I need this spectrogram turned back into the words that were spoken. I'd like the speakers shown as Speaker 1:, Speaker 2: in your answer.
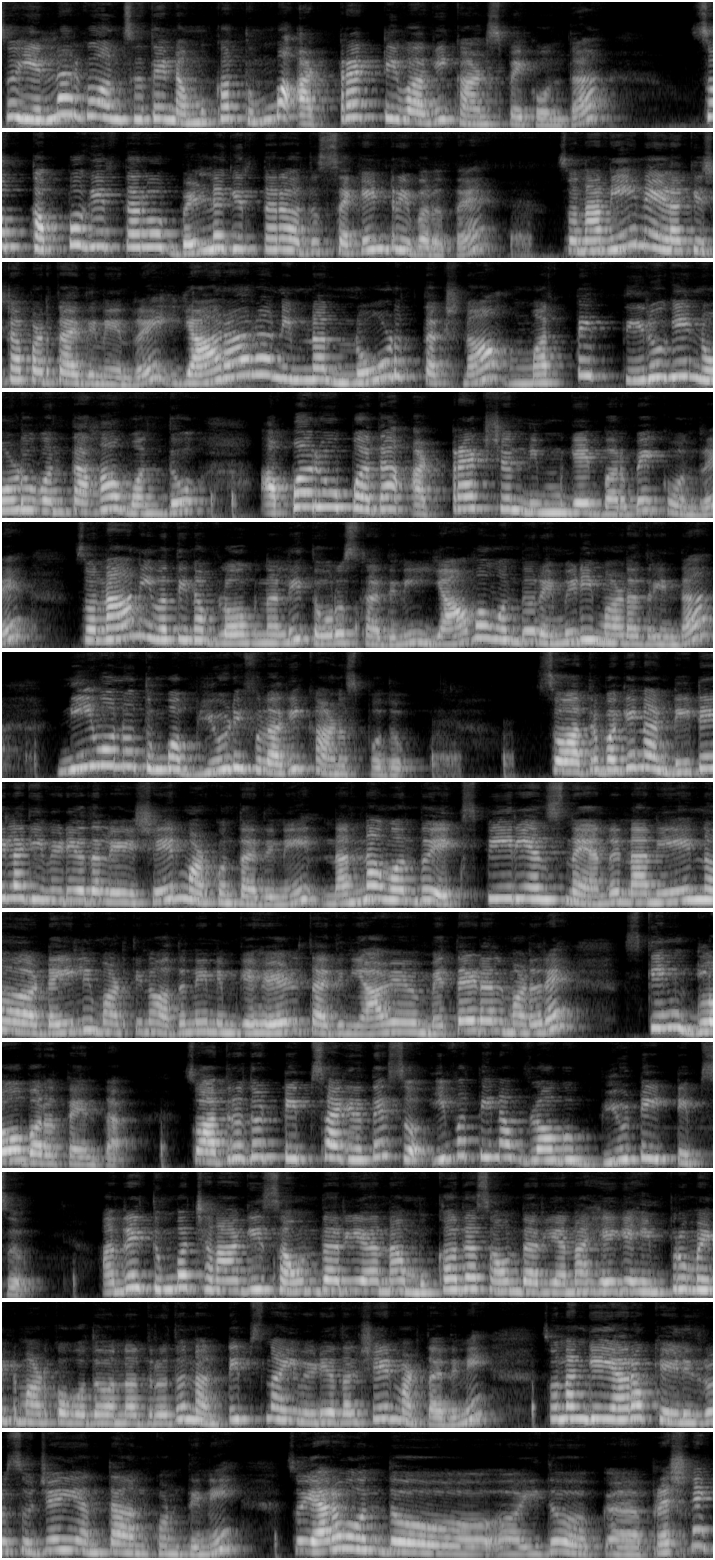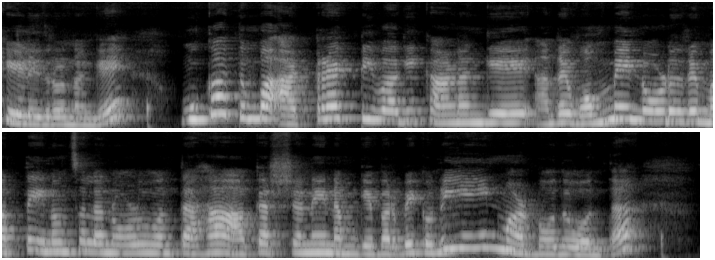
Speaker 1: So ಎಲ್ಲರಿಗೂ ಅನ್ಸುತ್ತೆ ನಮ್ಮ ಮುಖ ತುಂಬ ಅಟ್ರಾಕ್ಟಿವ್ ಆಗಿ ಕಾಣಿಸ್ಬೇಕು ಅಂತ. ಸೊ ಕಪ್ಪಗಿರ್ತಾರೋ, ಬೆಳ್ಳಗಿರ್ತಾರೋ, ಅದು ಸೆಕೆಂಡ್ರಿ ಬರುತ್ತೆ. ಸೊ ನಾನೇನು ಹೇಳಕ್ಕೆ ಇಷ್ಟಪಡ್ತಾ ಇದ್ದೀನಿ ಅಂದರೆ, ಯಾರಾರ ನಿಮ್ಮನ್ನ ನೋಡಿದ ತಕ್ಷಣ ಮತ್ತೆ ತಿರುಗಿ ನೋಡುವಂತಹ ಒಂದು ಅಪರೂಪದ ಅಟ್ರಾಕ್ಷನ್ ನಿಮಗೆ ಬರಬೇಕು ಅಂದರೆ ಸೊ ನಾನು ಇವತ್ತಿನ ವ್ಲಾಗ್ನಲ್ಲಿ ತೋರಿಸ್ತಾ ಇದ್ದೀನಿ, ಯಾವ ಒಂದು ರೆಮಿಡಿ ಮಾಡೋದ್ರಿಂದ ನೀವೂ ತುಂಬ ಬ್ಯೂಟಿಫುಲ್ ಆಗಿ ಕಾಣಿಸ್ಬೋದು. ಸೊ ಅದ್ರ ಬಗ್ಗೆ ನಾನು ಡೀಟೇಲ್ ಆಗಿ ಈ ವಿಡಿಯೋದಲ್ಲಿ ಶೇರ್ ಮಾಡ್ಕೊತಾ ಇದ್ದೀನಿ. ನನ್ನ ಒಂದು ಎಕ್ಸ್ಪೀರಿಯನ್ಸ್ನೇ ಅಂದರೆ ನಾನು ಏನು ಡೈಲಿ ಮಾಡ್ತೀನೋ ಅದನ್ನೇ ನಿಮಗೆ ಹೇಳ್ತಾ ಇದ್ದೀನಿ. ಯಾವ್ಯಾವ ಮೆಥಡಲ್ಲಿ ಮಾಡಿದ್ರೆ ಸ್ಕಿನ್ ಗ್ಲೋ ಬರುತ್ತೆ ಅಂತ. ಸೊ ಅದರದ್ದು ಟಿಪ್ಸ್ ಆಗಿರುತ್ತೆ. ಸೊ ಇವತ್ತಿನ ವ್ಲಾಗು ಬ್ಯೂಟಿ ಟಿಪ್ಸ್ ಅಂದರೆ ತುಂಬ ಚೆನ್ನಾಗಿ ಸೌಂದರ್ಯನ, ಮುಖದ ಸೌಂದರ್ಯನ ಹೇಗೆ ಇಂಪ್ರೂವ್ಮೆಂಟ್ ಮಾಡ್ಕೋಬೋದು ಅನ್ನೋದ್ರದ್ದು ನಾನು ಟಿಪ್ಸ್ನ ಈ ವಿಡಿಯೋದಲ್ಲಿ ಶೇರ್ ಮಾಡ್ತಾ ಇದ್ದೀನಿ. ಸೊ ನನಗೆ ಯಾರೋ ಕೇಳಿದರು ಸುಜಯ್ ಅಂತ ಅಂದ್ಕೊಳ್ತೀನಿ ಸೊ ಯಾರೋ ಒಂದು ಇದು ಪ್ರಶ್ನೆ ಕೇಳಿದರು ನನಗೆ ಮುಖ ತುಂಬ ಅಟ್ರಾಕ್ಟಿವ್ ಆಗಿ ಕಾಣಂಗೆ, ಅಂದರೆ ಒಮ್ಮೆ ನೋಡಿದ್ರೆ ಮತ್ತೆ ಇನ್ನೊಂದ್ಸಲ ನೋಡುವಂತಹ ಆಕರ್ಷಣೆ ನಮಗೆ ಬರಬೇಕು ಅಂದರೆ ಏನು ಮಾಡ್ಬೋದು ಅಂತ.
